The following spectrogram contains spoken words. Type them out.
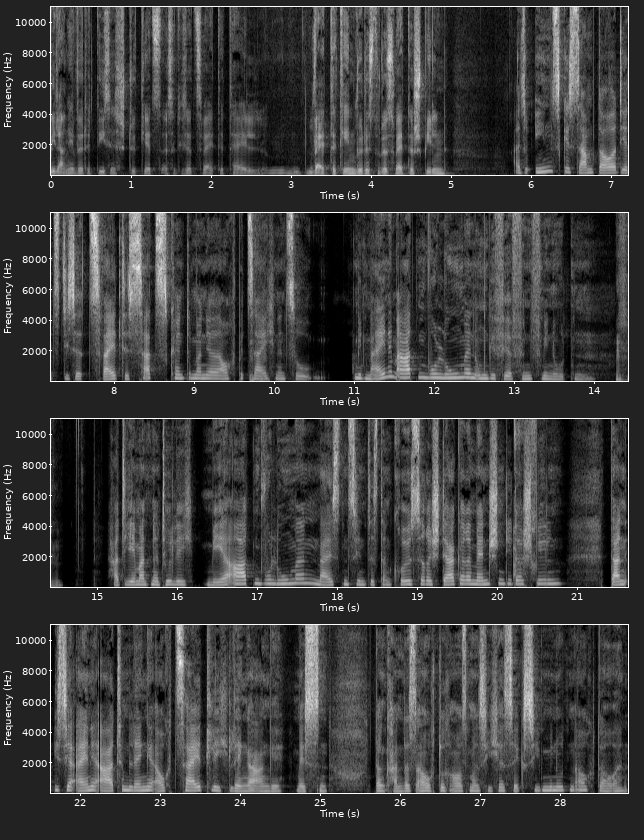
Wie lange würde dieses Stück jetzt, also dieser zweite Teil, weitergehen? Würdest du das weiterspielen? Also insgesamt dauert jetzt dieser zweite Satz, könnte man ja auch bezeichnen, mhm. so mit meinem Atemvolumen ungefähr fünf Minuten. Mhm. Hat jemand natürlich mehr Atemvolumen, meistens sind es dann größere, stärkere Menschen, die da spielen, dann ist ja eine Atemlänge auch zeitlich länger angemessen. Dann kann das auch durchaus mal sicher sechs, sieben Minuten auch dauern.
